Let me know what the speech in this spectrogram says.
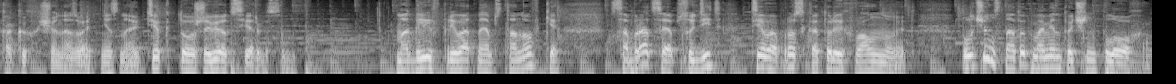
как их еще назвать, не знаю, те, кто живет сервисом, могли в приватной обстановке собраться и обсудить те вопросы, которые их волнуют. Получилось на тот момент очень плохо.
